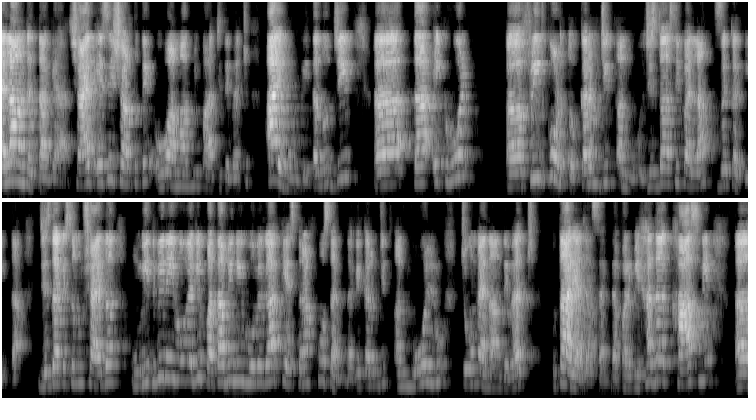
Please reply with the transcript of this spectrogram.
ਐਲਾਨ ਦਿੱਤਾ ਗਿਆ। ਸ਼ਾਇਦ ਇਸੇ ਸ਼ਰਤ ਤੇ ਉਹ ਆਮ ਆਦਮੀ ਪਾਰਟੀ ਦੇ ਵਿੱਚ ਆਏ ਹੋਣਗੇ। ਤਾਂ ਦੂਜੀ ਤਾਂ ਇੱਕ ਹੋਰ ਫਰੀਦਕੋਟ ਤੋਂ ਕਰਮਜੀਤ ਅਨਮੋਲ ਜਿਸ ਦਾ ਅਸੀਂ ਪਹਿਲਾਂ ਜ਼ਿਕਰ ਕੀਤਾ ਜਿਸ ਦਾ ਕਿਸੇ ਨੂੰ ਸ਼ਾਇਦ ਉਮੀਦ ਵੀ ਨਹੀਂ ਹੋਵੇਗੀ ਪਤਾ ਵੀ ਨਹੀਂ ਹੋਵੇਗਾ ਕਿ ਇਸ ਤਰ੍ਹਾਂ ਹੋ ਸਕਦਾ ਕਿ ਕਰਮਜੀਤ ਅਨਮੋਲ ਨੂੰ ਚੋਣ ਮੈਦਾਨ ਦੇ ਵਿੱਚ ਉਤਾਰਿਆ ਜਾ ਸਕਦਾ। ਪਰ ਬੇਹੱਦ ਖਾਸ ਨੇ ਅਹ,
